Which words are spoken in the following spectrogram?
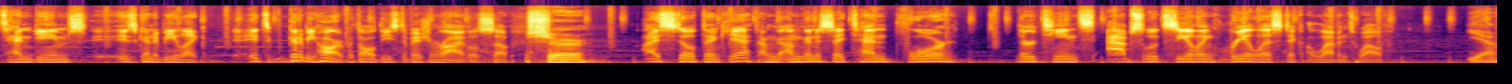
10 games is going to be like it's going to be hard with all these division rivals. So, Sure. I still think, yeah, I'm, I'm going to say 10 floor, 13 's absolute ceiling, realistic 11 12. Yeah,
